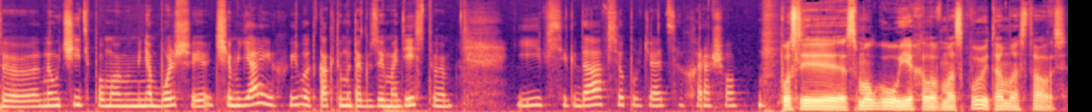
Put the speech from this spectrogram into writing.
э, научить, по-моему, меня больше, чем я их, и вот как-то мы так взаимодействуем и всегда все получается хорошо. После Смолгу уехала в Москву и там и осталась.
